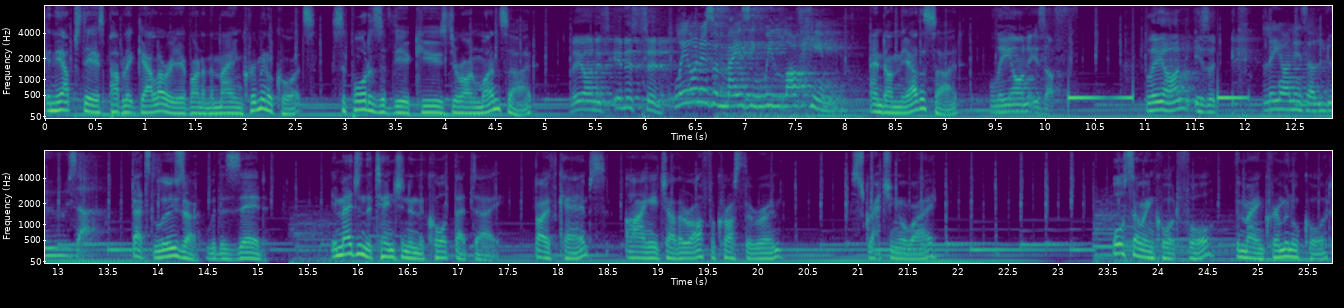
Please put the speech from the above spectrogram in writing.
In the upstairs public gallery of one of the main criminal courts, supporters of the accused are on one side, Leon is innocent. Leon is amazing. We love him. and on the other side, Leon is a f. Leon is a Leon is a loser. that's loser with a Z. Imagine the tension in the court that day. Both camps eyeing each other off across the room, scratching away. Also in Court 4, the main criminal court,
